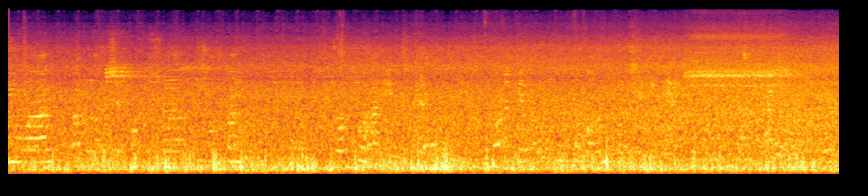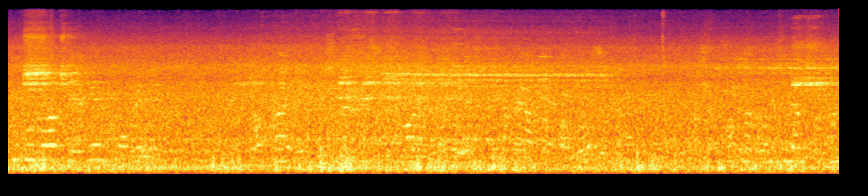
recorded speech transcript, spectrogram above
অভিমান বাংলাদেশের প্রফেশনাল সন্তান চক্ষু হারিয়েছে অনেকে বরণ করেছে এতগুলো ত্যাগের পরে আমরা এই দেশের আমরা বলেছিলাম, প্রধান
